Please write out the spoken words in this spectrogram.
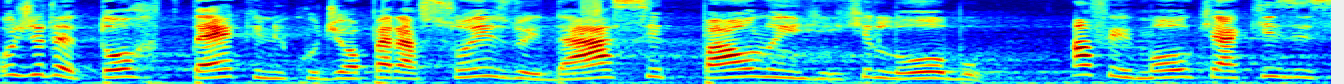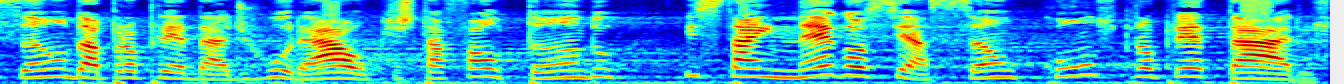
o diretor técnico de operações do IDACE, Paulo Henrique Lobo, afirmou que a aquisição da propriedade rural que está faltando está em negociação com os proprietários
